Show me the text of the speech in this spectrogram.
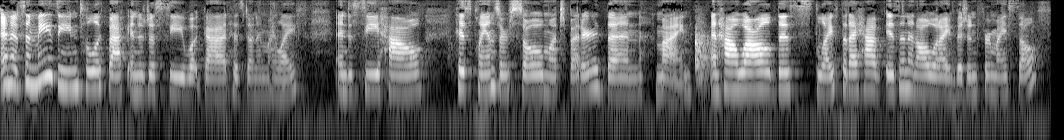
And it's amazing to look back and to just see what God has done in my life and to see how his plans are so much better than mine. And how, while this life that I have isn't at all what I envisioned for myself,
